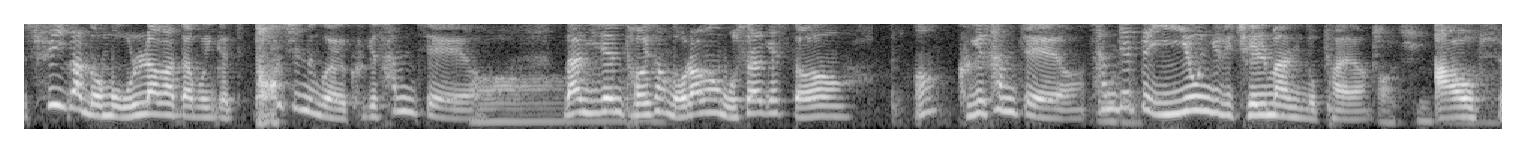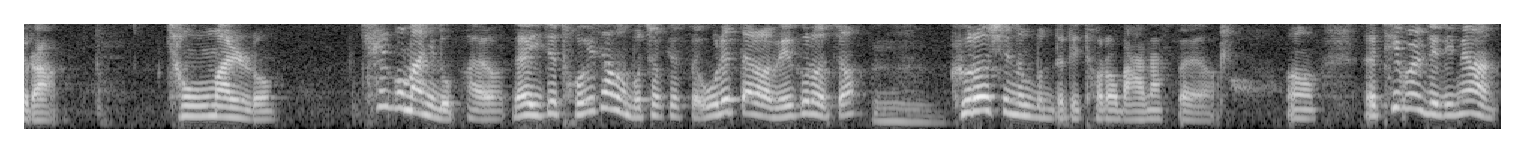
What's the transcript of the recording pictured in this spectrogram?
수위가 너무 올라가다 보니까 터지는 거예요. 그게 삼재예요. 아. 난 이젠 더 이상 너랑은 못 살겠어. 어? 그게 삼재예요. 삼재 때 이혼율이 제일 많이 높아요. 아, 진짜? 아홉 수랑. 정말로. 최고 많이 높아요. 내가 이제 더 이상은 못 찾겠어요. 올해 따라 왜 그러죠? 음. 그러시는 분들이 더러 많았어요. 어, 팁을 드리면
